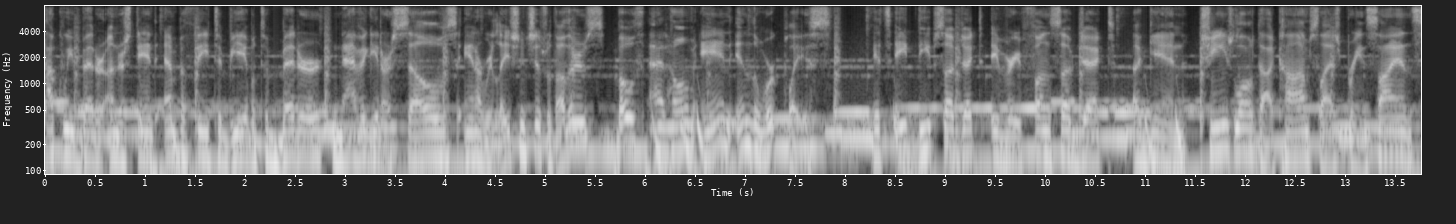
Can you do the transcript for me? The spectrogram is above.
How can we better understand empathy to be able to better navigate ourselves and our relationships with others, both at home and in the workplace? It's a deep subject, a very fun subject. Again, changelog.com slash brain science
